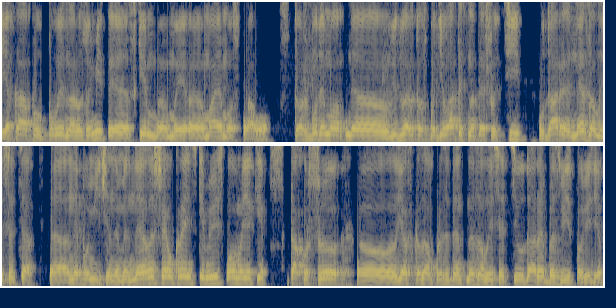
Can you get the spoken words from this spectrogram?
яка по- повинна розуміти, з ким ми е, маємо справу. Тож будемо е, відверто сподіватися на те, що ці удари не залишаться е, непоміченими не лише українськими військовими, які також, е, е, як сказав президент, не залишать ці удари без відповіді.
